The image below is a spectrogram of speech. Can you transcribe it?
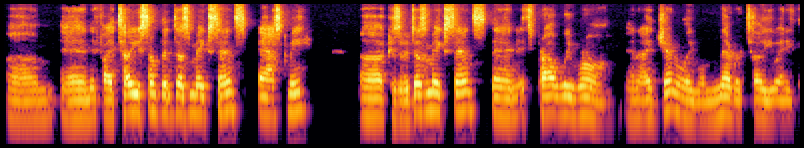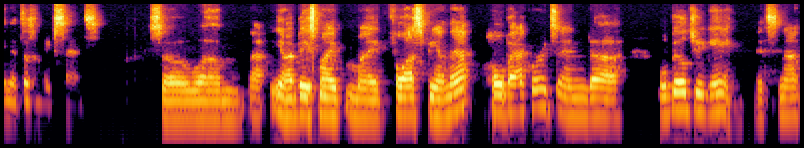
Um, and if I tell you something that doesn't make sense, ask me because uh, if it doesn't make sense, then it's probably wrong. And I generally will never tell you anything that doesn't make sense. So um, uh, you know, I base my my philosophy on that, whole backwards, and uh, we'll build you a game. It's not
